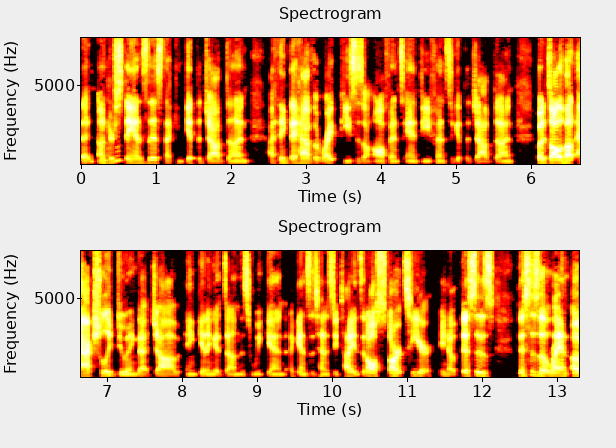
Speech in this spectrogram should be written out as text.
that Mm-hmm. understands this, that can get the job done. I think they have the right pieces on offense and defense to get the job done. But it's all about actually doing that job and getting it done this weekend against the Tennessee Titans. It all starts here. You know, this is this is a Right. land a,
